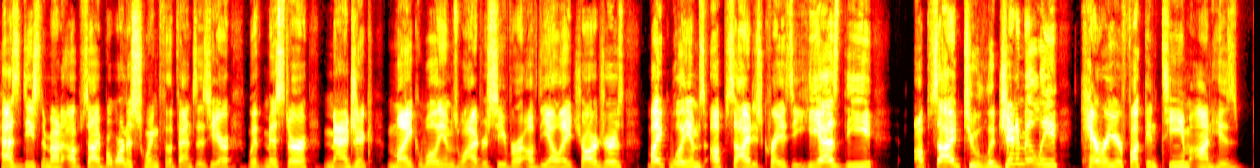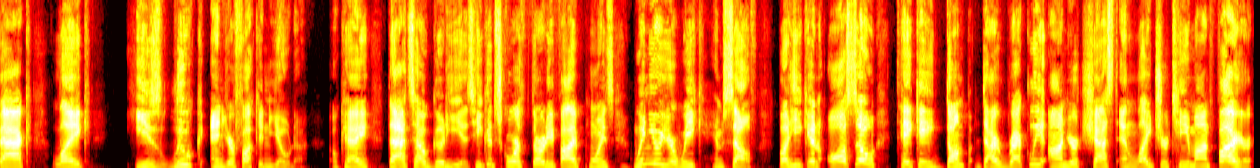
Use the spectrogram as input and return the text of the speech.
has a decent amount of upside, but we're going to swing for the fences here with Mr. Magic Mike Williams, wide receiver of the LA Chargers. Mike Williams' upside is crazy. He has the upside to legitimately carry your fucking team on his back like he's Luke and you're fucking Yoda. Okay? That's how good he is. He could score 35 points, win you your week himself but he can also take a dump directly on your chest and light your team on fire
